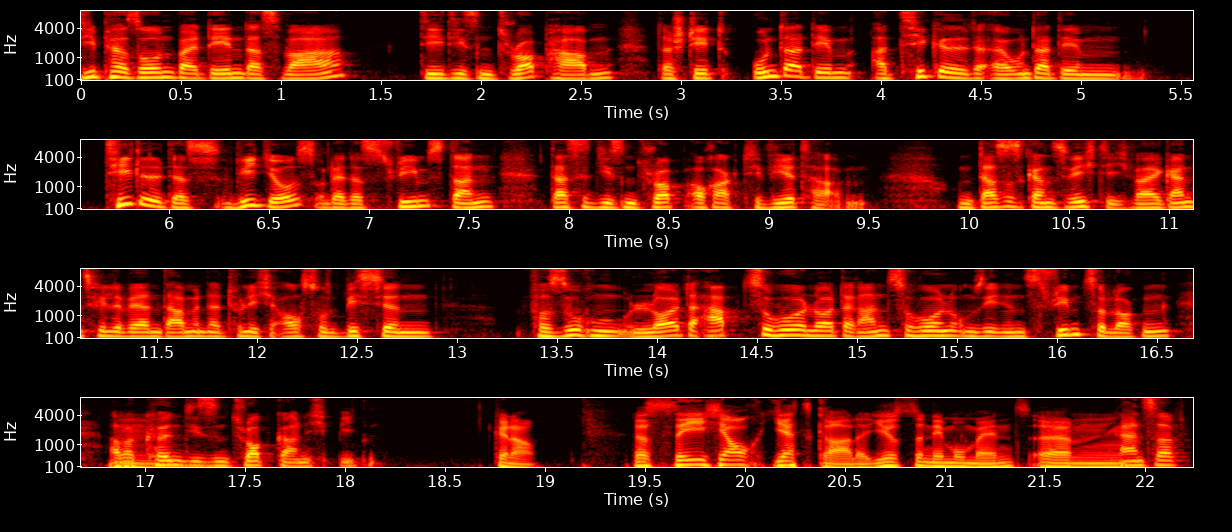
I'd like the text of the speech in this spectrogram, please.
die Person, bei denen das war, die diesen Drop haben, da steht unter dem Artikel, äh, unter dem Titel des Videos oder des Streams dann, dass sie diesen Drop auch aktiviert haben. Und das ist ganz wichtig, weil ganz viele werden damit natürlich auch so ein bisschen versuchen, Leute abzuholen, Leute ranzuholen, um sie in den Stream zu locken, aber können diesen Drop gar nicht bieten. Genau. Das sehe ich auch jetzt gerade, just in dem Moment. Ähm, Ernsthaft?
